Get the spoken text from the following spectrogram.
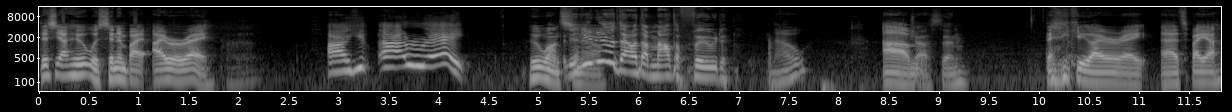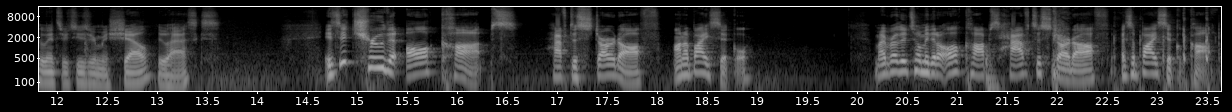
This Yahoo was sent in by Ira Ray. Are you all right? Who wants to Did know? you do that with a mouth of food, No. Um, Justin? Thank you, Ira Ray. Uh, it's by Yahoo Answers user Michelle, who asks Is it true that all cops have to start off on a bicycle? My brother told me that all cops have to start off as a bicycle cop.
